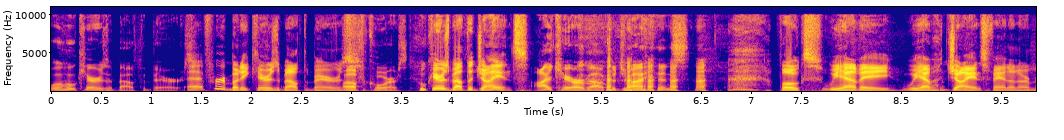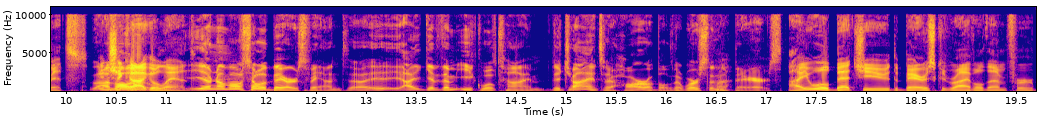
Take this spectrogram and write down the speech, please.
Well, who cares about the Bears? everybody cares about the Bears. of course, Who cares about the Giants, I care about the Giants. folks? We have a we have a Giants fan in our midst in I'm Chicagoland. You know, I'm also a Bears fan. Uh, I give them equal time. The Giants are horrible. They're worse than the Bears. I will bet you the Bears could rival them for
